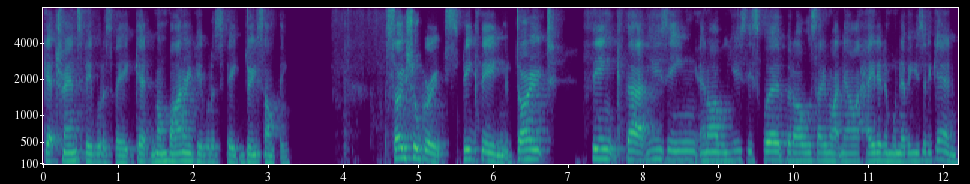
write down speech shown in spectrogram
Get trans people to speak, get non binary people to speak, do something. Social groups, big thing. Don't think that using, and I will use this word, but I will say right now, I hate it and will never use it again.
